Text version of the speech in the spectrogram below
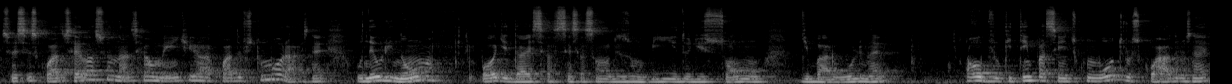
são esses quadros relacionados realmente a quadros tumorais. Né? O neurinoma pode dar essa sensação de zumbido, de som, de barulho, né? Óbvio que tem pacientes com outros quadros, né,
